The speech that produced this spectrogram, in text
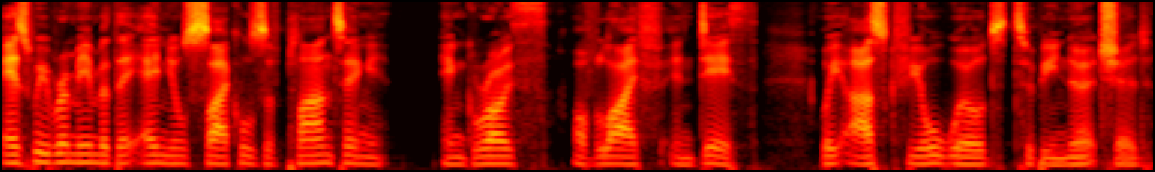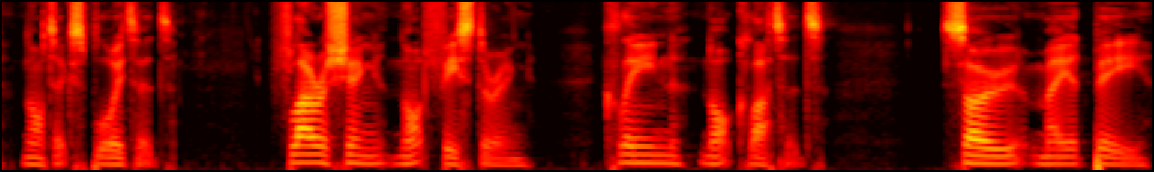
As we remember the annual cycles of planting and growth, of life and death, we ask for your world to be nurtured, not exploited, flourishing, not festering, clean, not cluttered. So may it be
